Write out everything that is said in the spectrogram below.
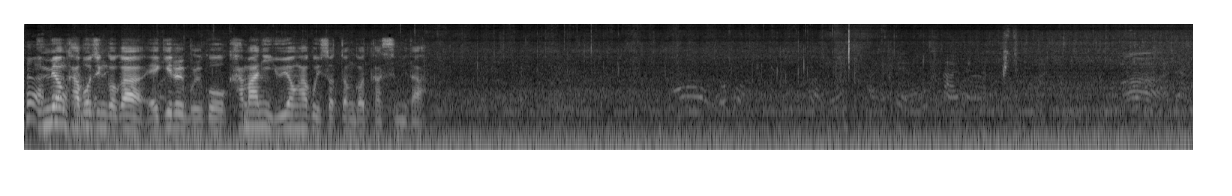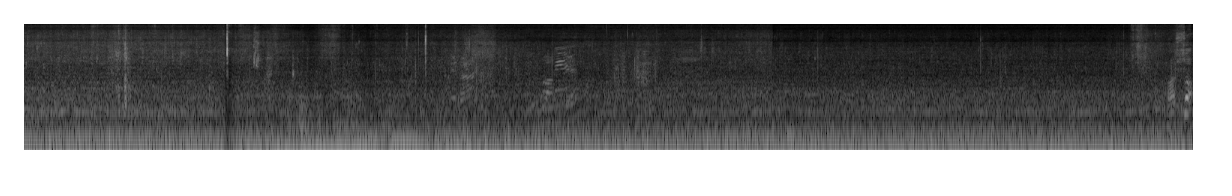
분명 갑오징어가 아기를 물고 가만히 유영하고 있었던 것 같습니다. 왔어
